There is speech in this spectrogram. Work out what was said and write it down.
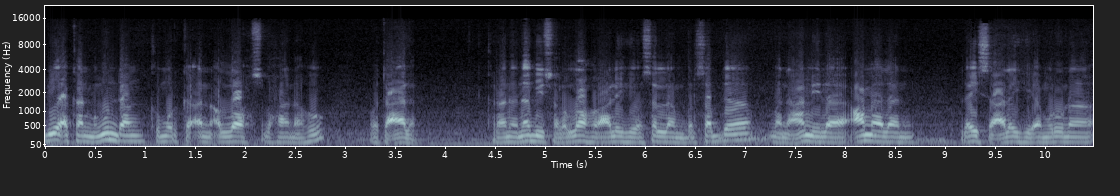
dia akan mengundang kemurkaan Allah Subhanahu wa taala. Kerana Nabi sallallahu alaihi wasallam bersabda man amila amalan laisa alaihi amruna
